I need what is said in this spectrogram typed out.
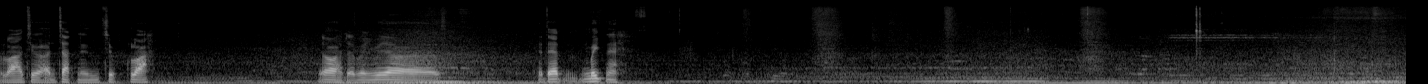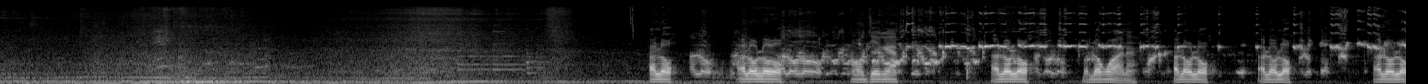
Loa chưa ấn chặt nên chưa loa. Rồi để mình bây giờ cái test mic này. Alo. Alo. Alo alo ngon chưa anh em alo alo bật loa ngoài này. Alo alo alo alo alo alo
